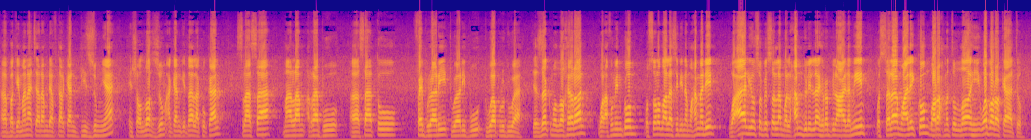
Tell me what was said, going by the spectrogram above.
uh, bagaimana cara mendaftarkan di Zoom-nya. Insya Allah Zoom akan kita lakukan Selasa malam Rabu uh, 1 Februari 2022. Jazakumullah khairan wal afu minkum. Wassalamualaikum warahmatullahi wabarakatuh.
